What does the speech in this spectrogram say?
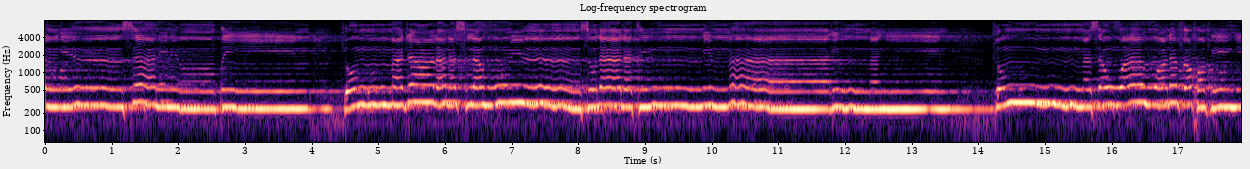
الإنسان من طين. ثم جعل نسله من سلالة فيه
